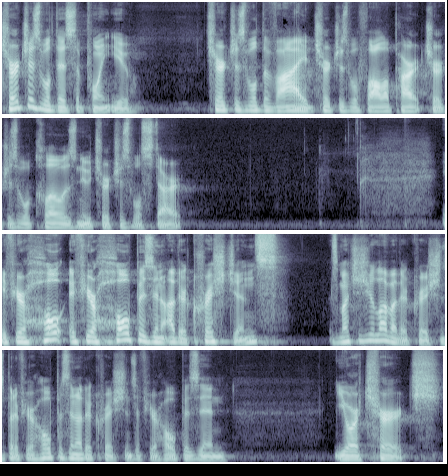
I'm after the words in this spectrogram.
Churches will disappoint you. Churches will divide. Churches will fall apart. Churches will close. New churches will start. If your hope, if your hope is in other Christians, as much as you love other Christians, but if your hope is in other Christians, if your hope is in your church,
